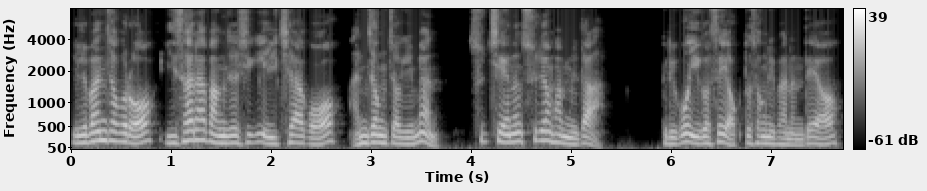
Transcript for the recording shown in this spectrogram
일반적으로 이산화 방정식이 일치하고 안정적이면 수치에는 수렴합니다. 그리고 이것의 역도 성립하는데요.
